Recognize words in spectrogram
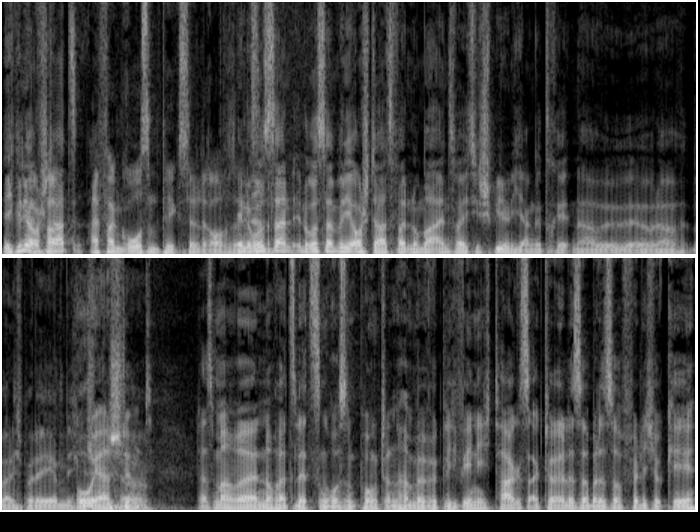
Ich, bin ja auch Einfach, Staats... einfach einen großen Pixel draufsetzen. In Russland, in Russland bin ich auch Staatsfeind Nummer eins, weil ich die Spiele nicht angetreten habe äh, oder weil ich bei der EM nicht Oh ja, stimmt. Das machen wir noch als letzten großen Punkt. Dann haben wir wirklich wenig Tagesaktuelles, aber das ist auch völlig okay.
